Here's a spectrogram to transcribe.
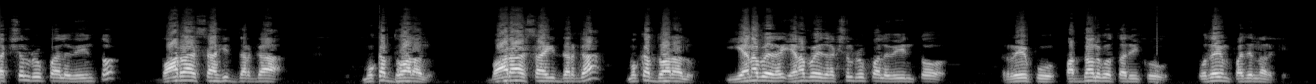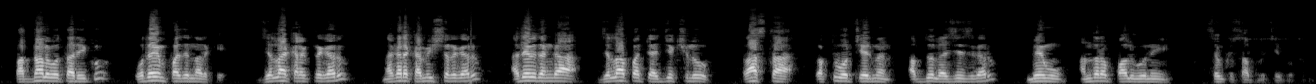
లక్షల రూపాయల వ్యయంతో బారాషాహి దర్గా ముఖద్వారాలు బారా దర్గా ముఖద్వారాలు. ఎనభై ఎనభై ఐదు లక్షల రూపాయల వ్యయంతో రేపు పద్నాలుగో తారీఖు ఉదయం పదిన్నరకి. పద్నాలుగో తారీఖు ఉదయం పదిన్నరకి జిల్లా కలెక్టర్ గారు నగర కమిషనర్ గారు అదేవిధంగా జిల్లా పార్టీ అధ్యక్షులు రాష్ట్ర వక్త్ బోర్డు చైర్మన్ అబ్దుల్ అజీజ్ గారు మేము అందరం పాల్గొని శంకుస్థాపన చేయబోతున్నాం.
